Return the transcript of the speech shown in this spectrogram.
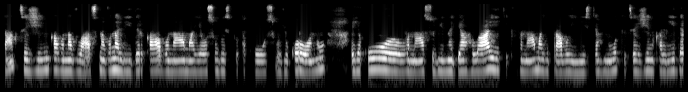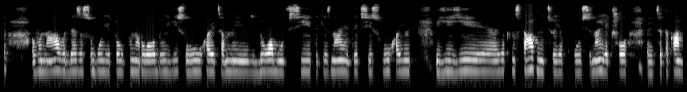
Так, це жінка, вона власна, вона лідерка, вона має особисту таку свою корону, яку вона собі надягла, і тільки вона має право її стягнути. Це жінка-лідер, вона веде за собою толпу народу, її слухаються в неї з дому, всі такі, знаєте, всі слухають її як наставницю якусь. Знає, якщо е, це така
